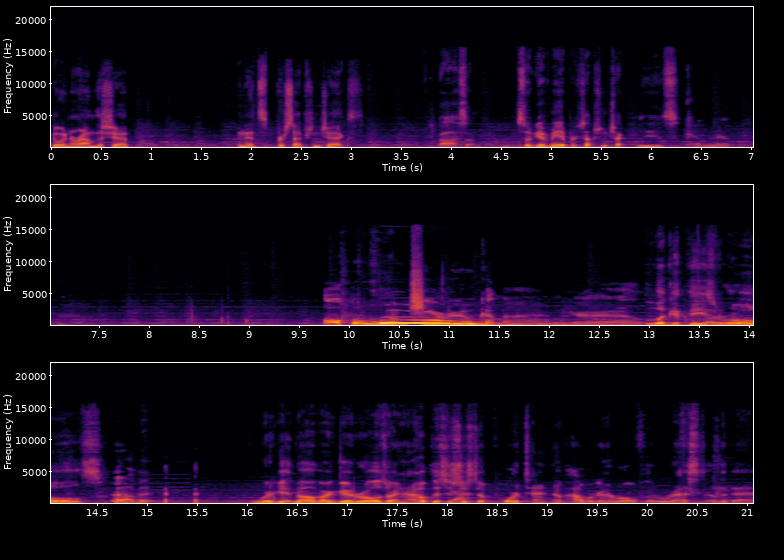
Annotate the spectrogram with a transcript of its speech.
going around the ship, and it's perception checks. Awesome. So give me a perception check, please. Coming up. Oh, Chiro, come on, girl. Look at these Love it. rolls. Love it. We're getting all of our good rolls right now. I hope this is Yeah. just a portent of how we're going to roll for the rest of the day.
